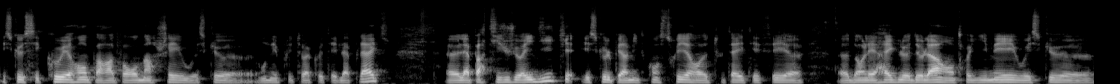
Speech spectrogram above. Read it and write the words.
est-ce que c'est cohérent par rapport au marché ou est-ce que euh, on est plutôt à côté de la plaque? Euh, La partie juridique, est-ce que le permis de construire, euh, tout a été fait dans les règles de l'art, entre guillemets, ou est-ce que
